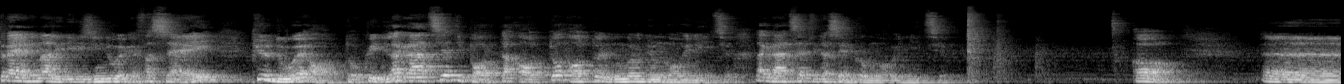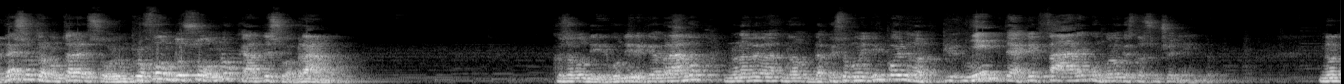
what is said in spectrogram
tre animali divisi in due che fa 6, più 2, 8. Quindi la grazia ti porta 8, 8 è il numero di un nuovo inizio. La grazia ti dà sempre un nuovo inizio. Oh. Eh, verso il tramontare del sole, un profondo sonno cadde su Abramo. Cosa vuol dire? Vuol dire che Abramo non aveva, no, da questo momento in poi non ha più niente a che fare con quello che sta succedendo non,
